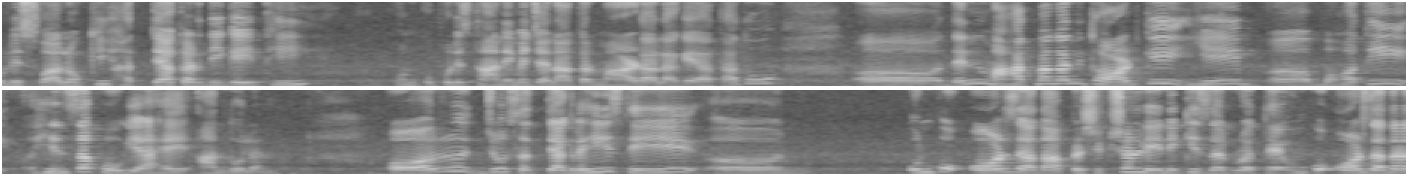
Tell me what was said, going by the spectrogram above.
पुलिस वालों की हत्या कर दी गई थी। उनको पुलिस थाने में जलाकर मार डाला गया था। तो देन महात्मा गांधी थॉट कि ये आ, बहुत ही हिंसक हो गया है आंदोलन। और जो सत्याग्रही थे उनको और ज़्यादा प्रशिक्षण लेने की ज़रूरत है उनको और ज़्यादा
